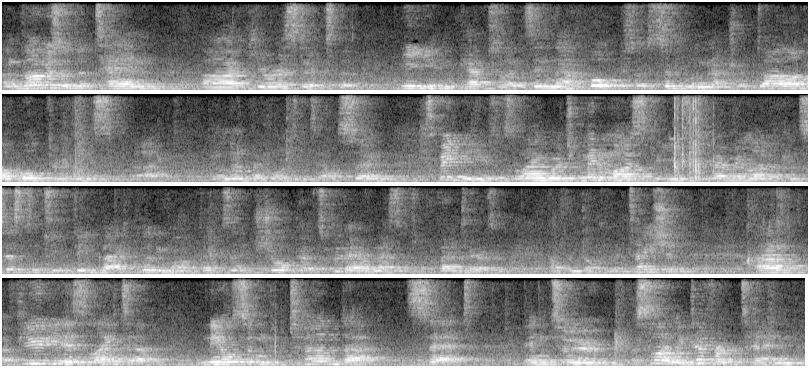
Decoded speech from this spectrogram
And those are the 10 uh, heuristics that he encapsulates in that book. So simple and natural dialogue. I'll walk through these uh, a little bit more detail soon. Speak the user's language, minimize the user's memory load, consistency, feedback, clearly marked exit, shortcuts, good error message, prevent errors, and help in documentation. Um, a few years later, Nielsen turned that set into a slightly different 10,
